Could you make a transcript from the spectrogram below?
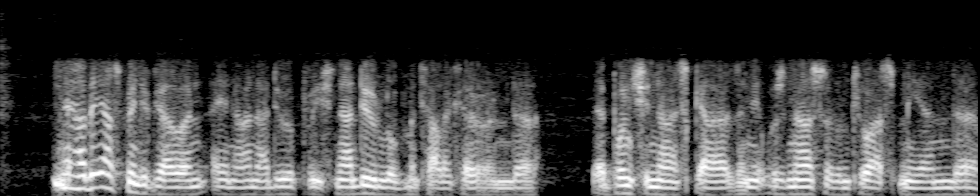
no, they asked me to go, and you know, and I do appreciate, and I do love Metallica, and uh, they're a bunch of nice guys, and it was nice of them to ask me, and uh,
